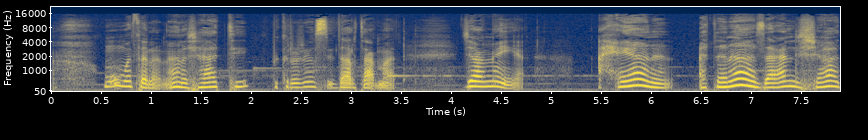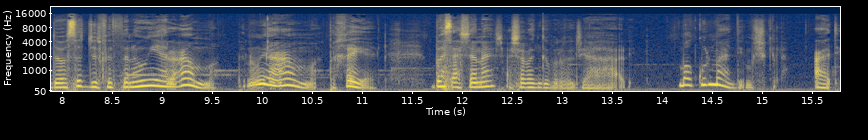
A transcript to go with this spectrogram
مو مثلا أنا شهادتي بكالوريوس إدارة أعمال جامعية. أحيانا أتنازل عن الشهادة وأسجل في الثانوية العامة. ثانوية عامة تخيل. بس عشان إيش؟ عشان أنقبل الجهة هذه. ما أقول ما عندي مشكلة. عادي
